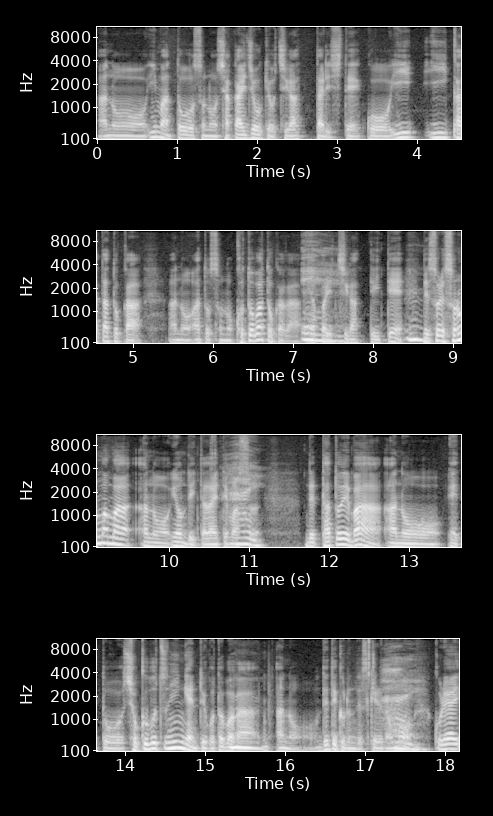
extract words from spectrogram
あの今とその社会状況違ったりしてこう言い言い方とかあのあとその言葉とかがやっぱり違っていて、えーうん、でそれそのままあの読んでいただいてます。はいで例えばあの、えっと、植物人間という言葉が、うん、あの出てくるんですけれども、はい、これは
